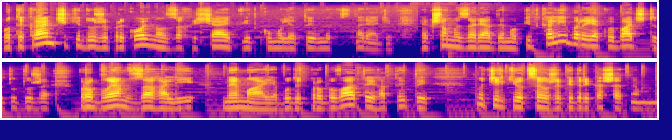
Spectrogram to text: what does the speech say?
От екранчики дуже прикольно захищають від кумулятивних снарядів. Якщо ми зарядимо під калібри, як ви бачите, тут уже проблем взагалі немає. Будуть пробивати, гатити Ну, тільки оце вже під рикошетним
